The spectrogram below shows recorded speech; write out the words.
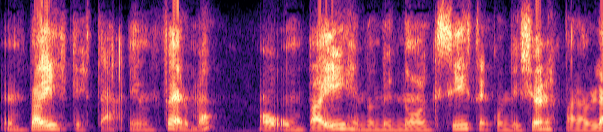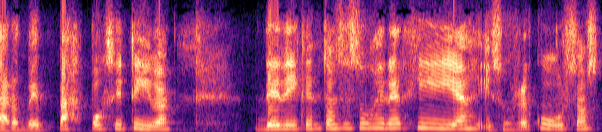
Un país que está enfermo, o un país en donde no existen condiciones para hablar de paz positiva, dedica entonces sus energías y sus recursos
